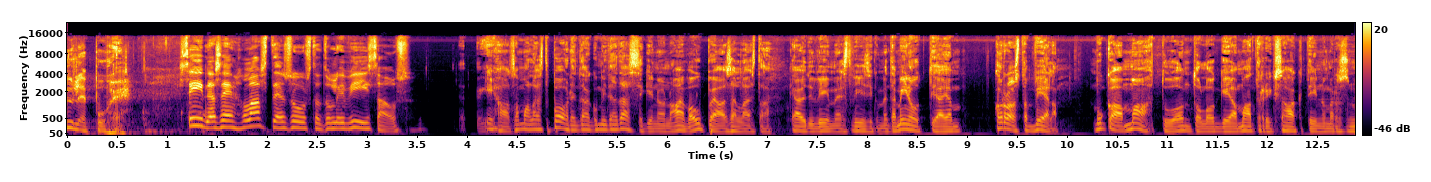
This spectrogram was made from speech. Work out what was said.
Yle Puhe. Siinä se lasten suusta tuli viisaus. ihan samanlaista pohdintaa kuin mitä tässäkin on. Aivan upeaa sellaista käyty viimeiset 50 minuuttia. Ja korostan vielä, mukaan mahtuu ontologia Matrix Aktiin numerossa 020690001.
